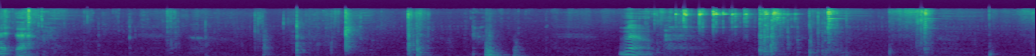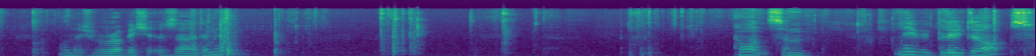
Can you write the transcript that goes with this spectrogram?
like that. Now, all this rubbish at the side of me. I want some navy blue dots,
